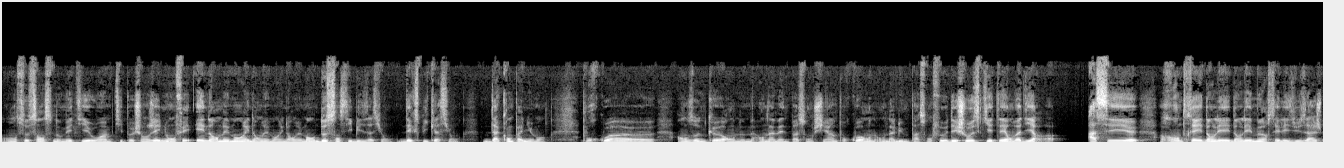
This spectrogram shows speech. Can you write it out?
en ce sens, nos métiers ont un petit peu changé. Nous, on fait énormément, énormément, énormément de sensibilisation, d'explication, d'accompagnement. Pourquoi euh, en zone cœur, on n'amène pas son chien? Pourquoi on n'allume pas son feu? Des choses qui étaient, on va dire, assez euh, rentrées dans les, dans les mœurs et les usages.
